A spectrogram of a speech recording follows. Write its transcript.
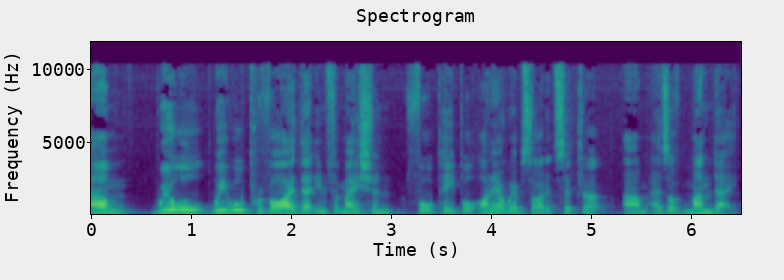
um, we will we will provide that information for people on our website, etc. Um, as of Monday.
